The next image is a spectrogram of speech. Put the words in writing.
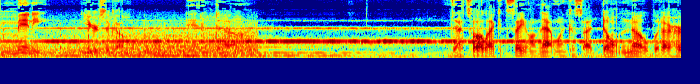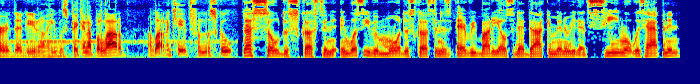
many years ago. And uh, that's all I could say on that one because I don't know, but I heard that, you know, he was picking up a lot of a lot of kids from the school. That's so disgusting. And what's even more disgusting is everybody else in that documentary that seen what was happening,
